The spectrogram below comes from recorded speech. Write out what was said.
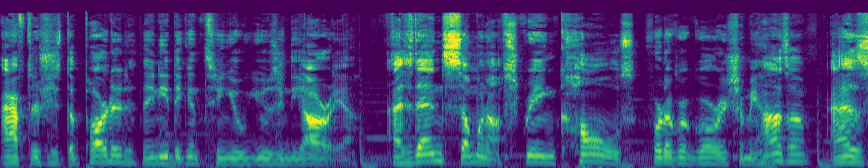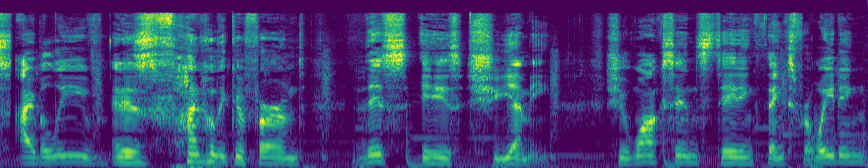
after she's departed, they need to continue using the aria. As then someone off screen calls for the Grigori Shemihaza, as I believe it is finally confirmed, this is Shiemi. She walks in stating thanks for waiting,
